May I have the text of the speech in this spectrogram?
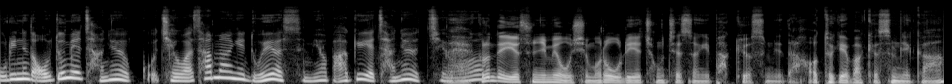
우리는 어둠의 자녀였고 죄와 사망의 노예였으며 마귀의 자녀였지요. 네, 그런데 예수님이 오심으로 우리의 정체성이 바뀌었습니다. 어떻게 바뀌었습니까?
